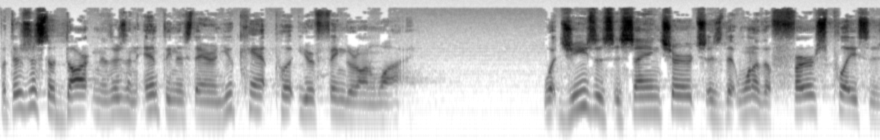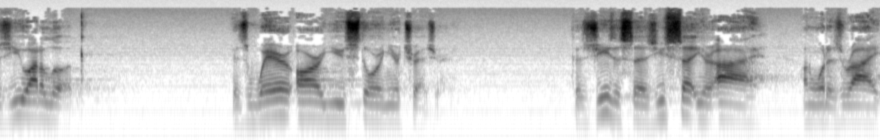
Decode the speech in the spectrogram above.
But there's just a darkness, there's an emptiness there, and you can't put your finger on why. What Jesus is saying, church, is that one of the first places you ought to look is where are you storing your treasure? Because Jesus says, you set your eye on what is right,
